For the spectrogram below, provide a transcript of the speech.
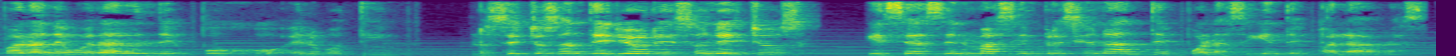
para devorar el despojo el botín. Los hechos anteriores son hechos que se hacen más impresionantes por las siguientes palabras.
